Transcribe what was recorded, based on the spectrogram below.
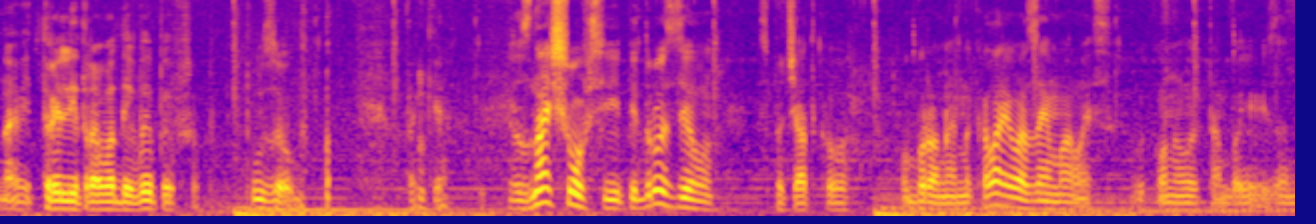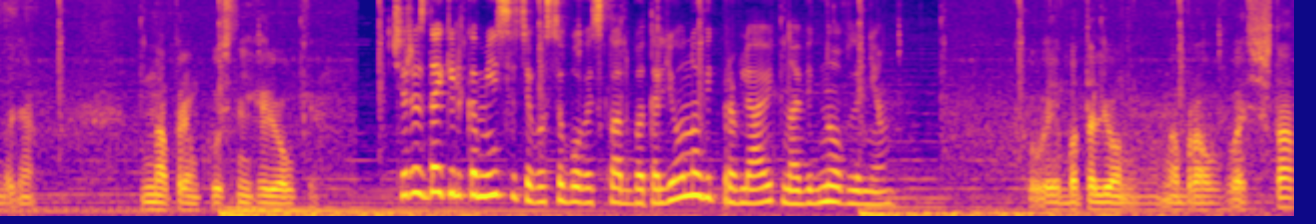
Навіть три літра води випив, щоб пузо було таке. Знайшов свій підрозділ. Спочатку обороною Миколаєва займалась, виконували там бойові завдання в напрямку Снігирьовки. Через декілька місяців особовий склад батальйону відправляють на відновлення. коли батальйон набрав весь штат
